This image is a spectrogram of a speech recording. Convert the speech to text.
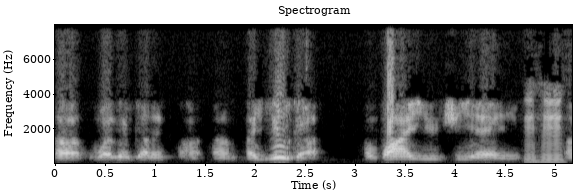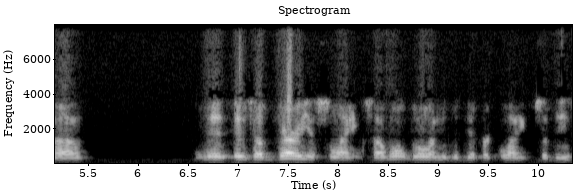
uh, where they've got a, uh, um, a yuga, a Y-U-G-A, mm-hmm. uh, is of various lengths. I won't go into the different lengths of these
